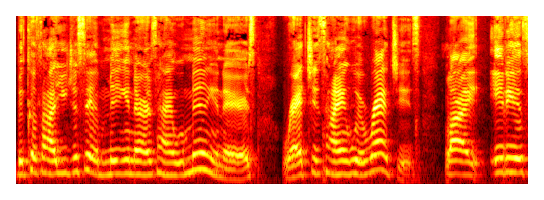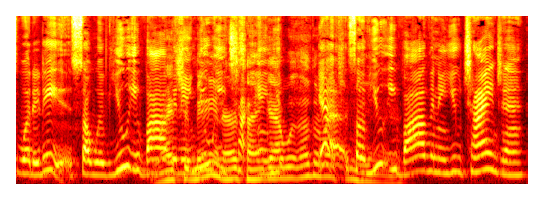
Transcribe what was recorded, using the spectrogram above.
because how you just said millionaires hang with millionaires, ratchets hang with ratchets. Like, it is what it is. So if you evolving Ratchet and you millionaires cha- hang out with other Yeah, so if you evolving and you changing,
